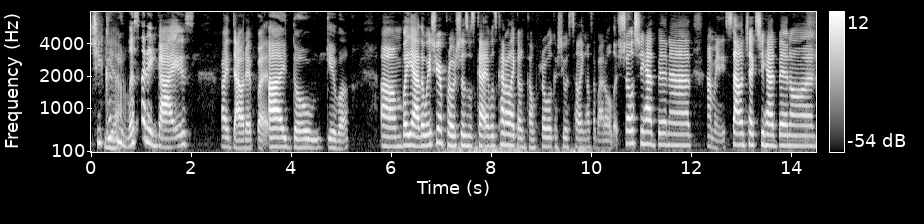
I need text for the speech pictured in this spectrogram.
She could Yeah. be listening, guys. I doubt it, but I don't give a. um, but yeah, the way she approached us was kind. It was kind of like uncomfortable because she was telling us about all the shows she had been at, how many sound checks she had been on,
